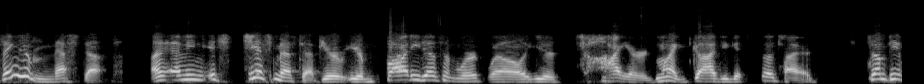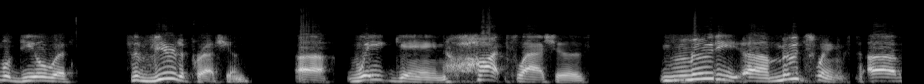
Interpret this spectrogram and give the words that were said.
things are messed up. I, I mean, it's just messed up. Your your body doesn't work well. You're tired. My God, you get so tired. some people deal with severe depression, uh, weight gain, hot flashes, moody uh, mood swings. Uh,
